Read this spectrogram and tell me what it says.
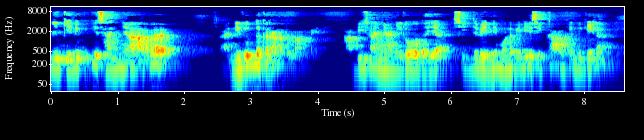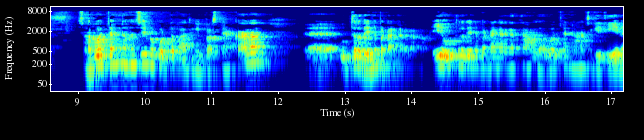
මේ කෙනෙකුගේ සංඥාව නිරුද්ධ කරන්න පුළුවන්? අபிසඤ්ඤා නිරෝධය සිද්ධ වෙන්නේ මොන විදිහේ ශික්ෂාවකින්ද කියලා සර්වඥාන්සේම පොට්ටපාතකින් ප්‍රශ්නයක් අහලා උත්තර දෙන්න පටන් ගන්නවා. ඒ උත්තර දෙන්න පටන් අරගත්තාම සර්වඥාන්සේගේ තියෙන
